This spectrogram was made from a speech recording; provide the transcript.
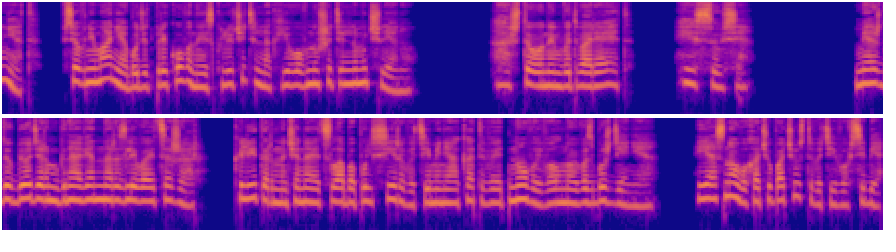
нет, все внимание будет приковано исключительно к его внушительному члену. А что он им вытворяет? Иисусе. Между бедер мгновенно разливается жар. Клитор начинает слабо пульсировать и меня окатывает новой волной возбуждения. Я снова хочу почувствовать его в себе.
